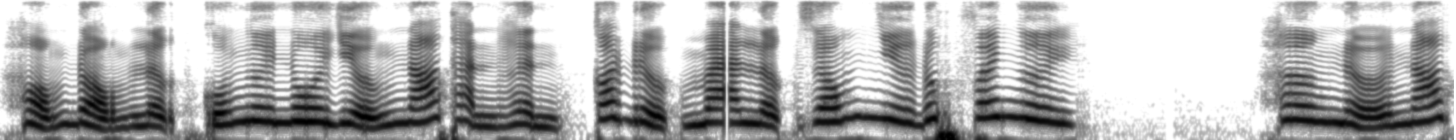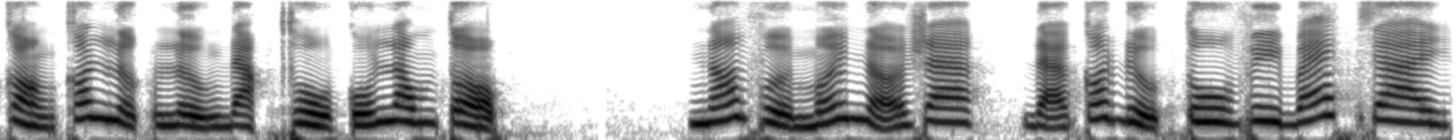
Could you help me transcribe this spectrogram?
hỗn độn lực của ngươi nuôi dưỡng nó thành hình, có được ma lực giống như đúc với ngươi. Hơn nữa nó còn có lực lượng đặc thù của long tột. Nó vừa mới nở ra, đã có được tu vi bát giai.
